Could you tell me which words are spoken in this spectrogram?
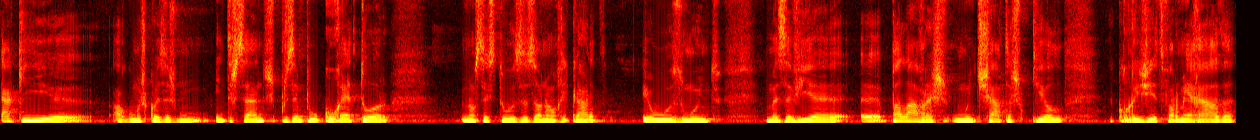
há aqui uh, algumas coisas interessantes. Por exemplo, o corretor. Não sei se tu usas ou não, Ricardo. Eu uso muito, mas havia uh, palavras muito chatas que ele corrigia de forma errada.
